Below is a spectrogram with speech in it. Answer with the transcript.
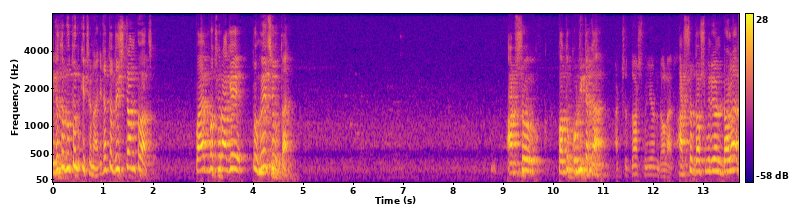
এটা তো নতুন কিছু না এটা তো দৃষ্টান্ত আছে। কয়েক বছর আগে তো হয়েছেও তাই। আটশো কত কোটি টাকা? আটশো দশ মিলিয়ন ডলার। আটশো দশ মিলিয়ন ডলার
